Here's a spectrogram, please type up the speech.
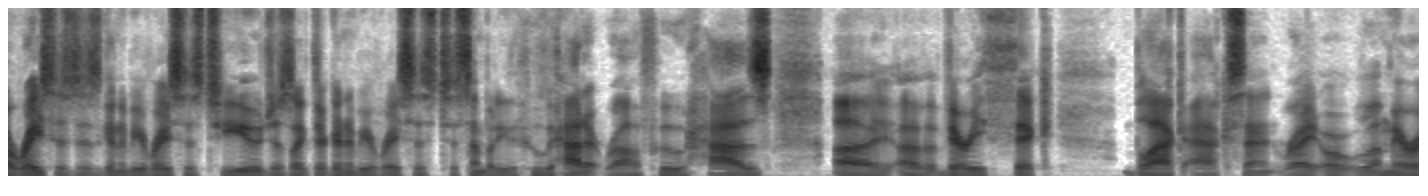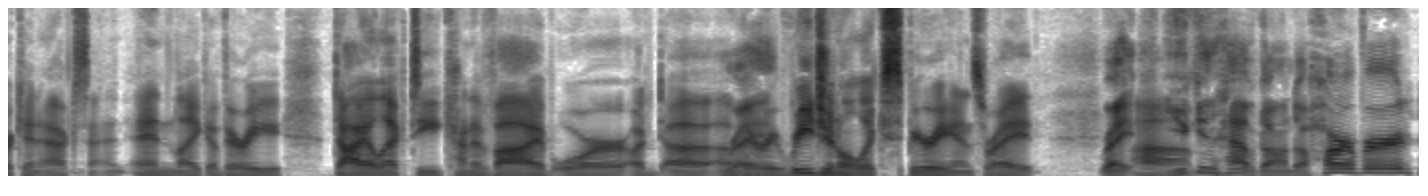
a racist is going to be racist to you, just like they're going to be racist to somebody who had it rough, who has uh, a very thick black accent, right, or American accent, and like a very dialecty kind of vibe, or a, a, a Right. very regional experience, right? Right. you Um, can have gone to Harvard,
